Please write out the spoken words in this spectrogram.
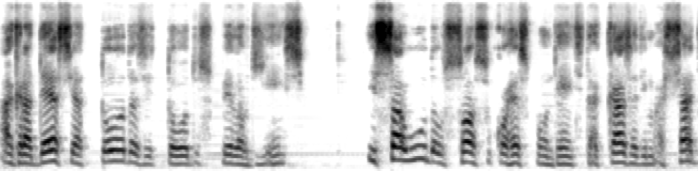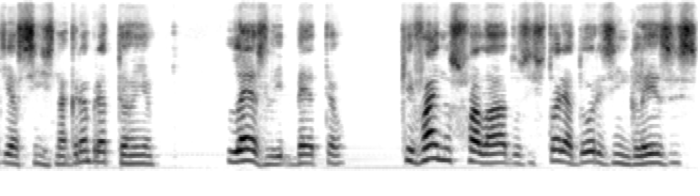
agradece a todas e todos pela audiência e saúda o sócio correspondente da Casa de Machado de Assis na Grã-Bretanha, Leslie Bettel, que vai nos falar dos historiadores ingleses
